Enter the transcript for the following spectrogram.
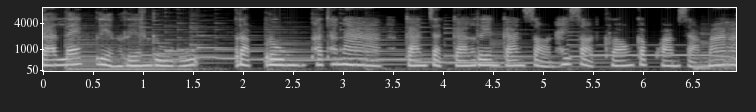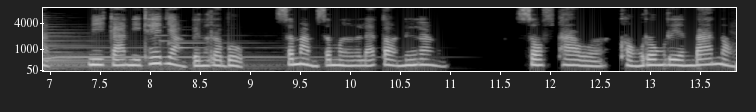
การแลกเปลี่ยนเรียนรู้ ปรับปรุง พัฒนา การจัดการเรียนการสอนให้สอดคล้องกับความสามารถ มีการนิเทศอย่างเป็นระบบ สม่ำเสมอและต่อเนื่อง Soft Power ของโรงเรียนบ้านหนอง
